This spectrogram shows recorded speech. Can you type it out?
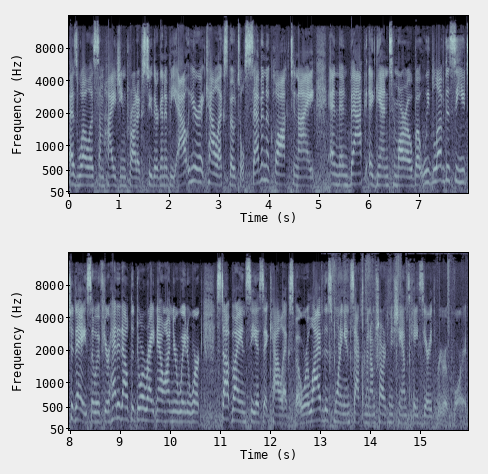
as well as some hygiene products too. They're going to be out here at Cal Expo till 7 o'clock tonight and then back again tomorrow. But we'd love to see you today. So if you're headed out the door right now on your way to work, stop by and see us at Cal Expo. We're live this morning in Sacramento. I'm Sharokina Shams, KCRA 3 Report.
